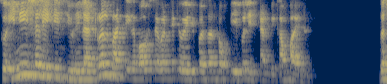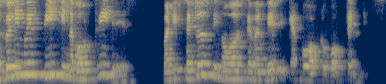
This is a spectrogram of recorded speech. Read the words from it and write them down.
So initially it is unilateral, but in about 70 to 80% of people, it can become binary. The swelling will peak in about three days, but it settles in over seven days. It can go up to about 10 days.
